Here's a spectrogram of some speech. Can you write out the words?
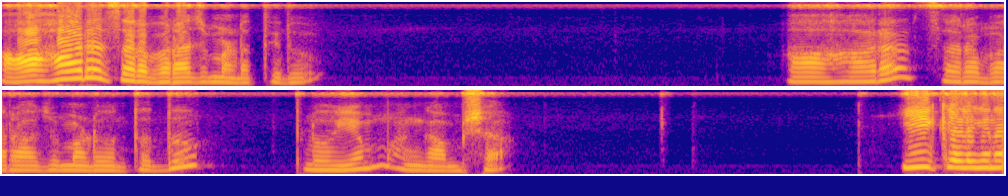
ಆಹಾರ ಸರಬರಾಜು ಮಾಡುತ್ತಿದ್ದು. ಆಹಾರ ಸರಬರಾಜು ಮಾಡುವಂಥದ್ದು ಪ್ಲೋಯಮ್ ಅಂಗಾಂಶ. ಈ ಕೆಳಗಿನ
